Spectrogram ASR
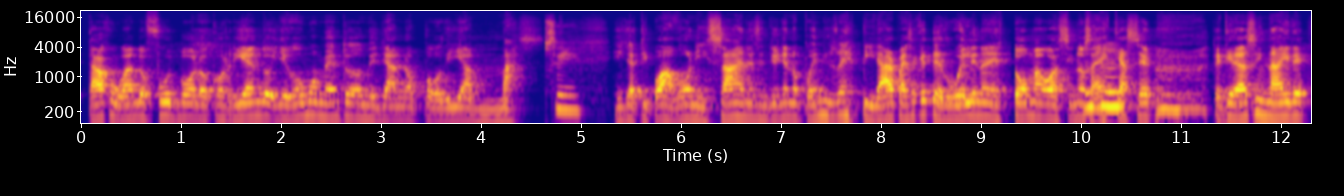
estaba jugando fútbol o corriendo y llegó un momento donde ya no podía más. Sí. Y ya tipo agonizás en el sentido ya no puedes ni respirar, parece que te duele en el estómago, así no sabes qué hacer, te quedas sin aire.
